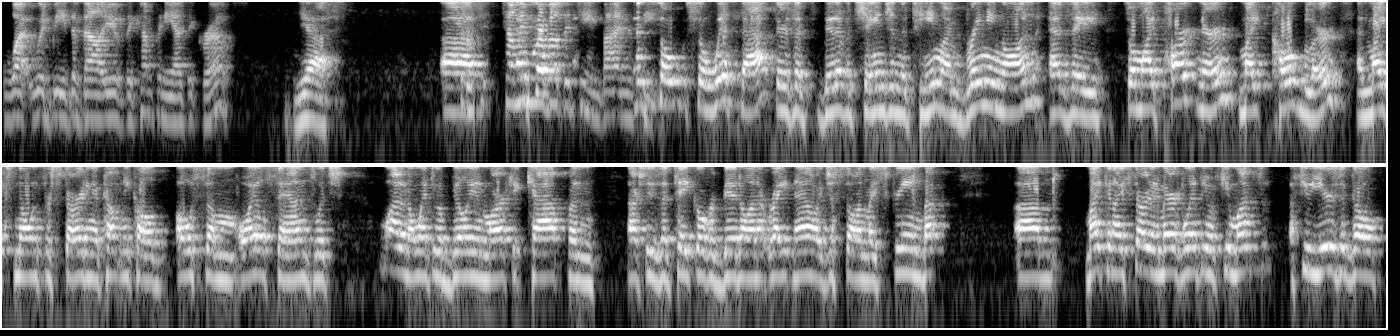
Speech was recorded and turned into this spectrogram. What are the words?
what would be the value of the company as it grows. Yes. So Uh, t- tell me more so- about the team behind the and scenes. so, so with that, there's a bit of a change in the team. I'm bringing on as a so my partner Mike Kobler, and Mike's known for starting a company called Osum Oil Sands, which I don't know went to a billion market cap, and actually there's a takeover bid on it right now. I just saw on my screen, but um, Mike and I started American Lithium a few months, a few years ago.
